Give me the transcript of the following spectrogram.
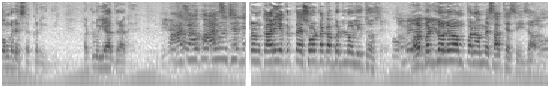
કોંગ્રેસે કરી હતી. આટલું યાદ રાખે. પાંચ લોકો કોણ પણ સો ટકા બદલો લીધો છે. હવે બદલો લેવામાં પણ અમે સાથે છીએ જાઓ.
